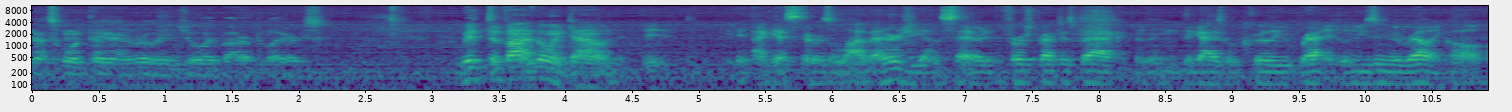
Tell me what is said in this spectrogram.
And that's one thing I really enjoy about our players. With Devon going down, it, it, I guess there was a lot of energy on Saturday, the first practice back, and then the guys were clearly using the rally call,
